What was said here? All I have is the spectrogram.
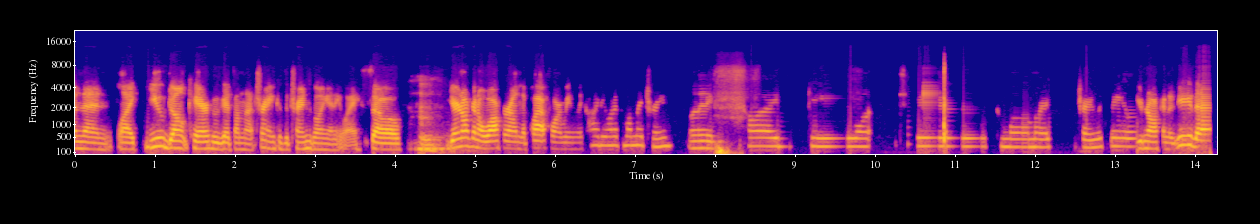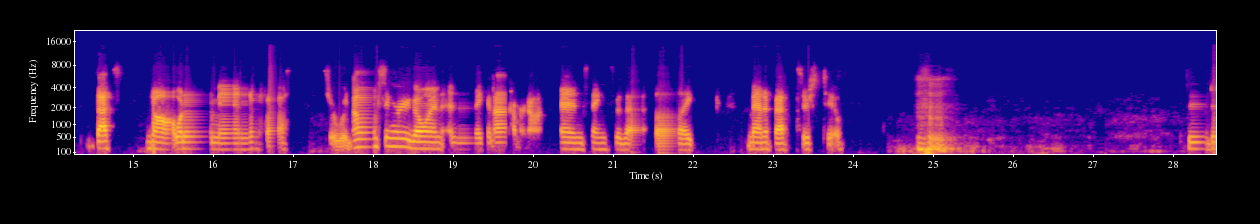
and then like you don't care who gets on that train because the train's going anyway. So mm-hmm. you're not going to walk around the platform being like hi do you want to come on my train? Like hi do you want to come on my train with me? You're not going to do that. That's not what a manifestor would announcing where you're going and they can come or not. And things for that uh, like manifestors too. Mm-hmm. did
